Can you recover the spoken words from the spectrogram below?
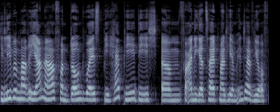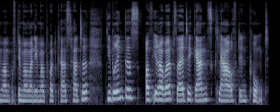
Die liebe Mariana von Don't Waste Be Happy, die ich ähm, vor einiger Zeit mal hier im Interview auf, auf dem Mama Nehmer Podcast hatte, die bringt es auf ihrer Webseite ganz klar auf den Punkt.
